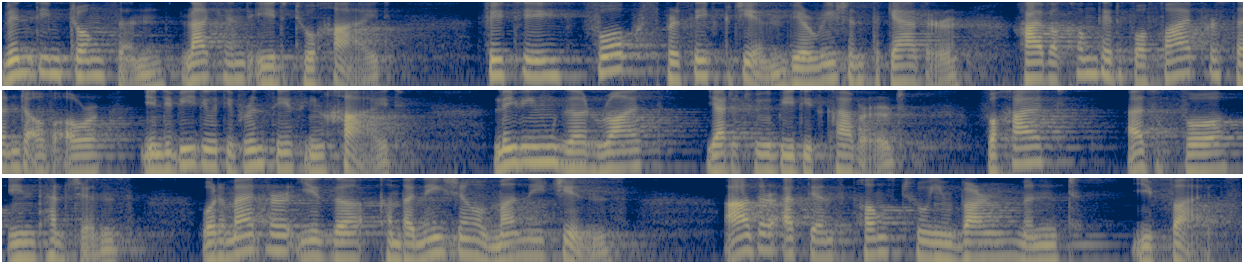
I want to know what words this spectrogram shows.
Wendy Johnson likened it to height. 54 specific gene variations together have accounted for 5% of our individual differences in height, leaving the rest yet to be discovered. For height, as for intelligence, what matters is the combination of many genes. Other evidence points to environment effects.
